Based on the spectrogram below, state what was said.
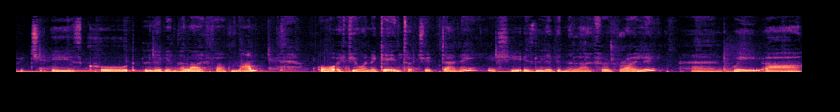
which is called Living the Life of Mum. Or if you want to get in touch with Danny, she is Living the Life of Riley. And we are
